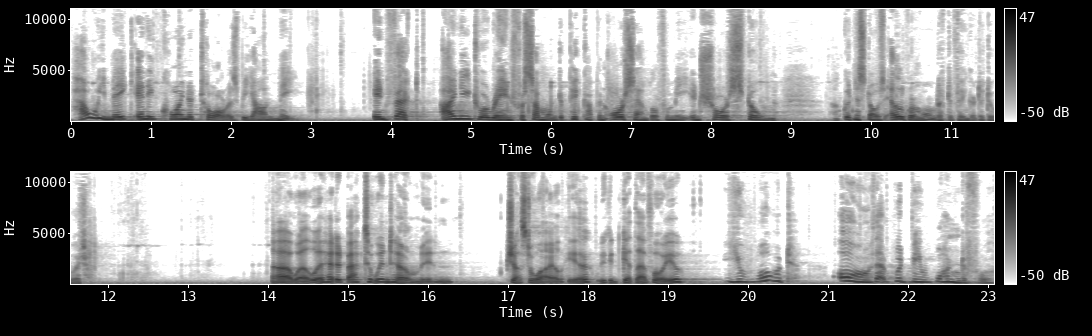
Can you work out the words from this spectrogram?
How we make any coin at all is beyond me. In fact, I need to arrange for someone to pick up an ore sample for me in Shor's Stone. Goodness knows Elgrim won't lift a finger to do it. Ah, well, we're headed back to Windhelm in just a while here. We could get that for you. You would? Oh, that would be wonderful.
